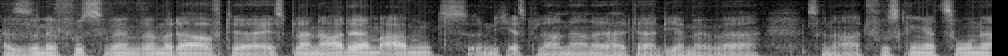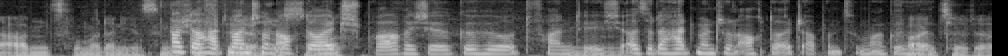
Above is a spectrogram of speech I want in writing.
Also so eine Fuß, wenn, wenn wir da auf der Esplanade am Abend, nicht Esplanade, halt da, die haben ja immer so eine Art Fußgängerzone abends, wo man dann die ganzen Ah, da hat man schon auch deutschsprachige gehört, fand ich. Mhm. Also da hat man schon auch Deutsch ab und zu mal gehört. Vereinzelt, ja.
